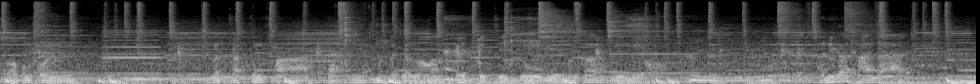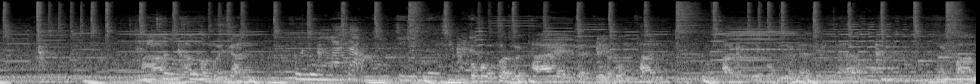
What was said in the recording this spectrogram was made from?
เพราะบางคนมาจับตรงฝาแต่อันเนี้ยมันก็จะร้อนไปติดที่รูนี่มันก็ดึงไม่ออกอืมอันนี้ก็ทานได้อันนี้ทานคือแล้วคุณก็เหมือนกัน คุณลุงมาจากเมืองจีนเลยใช่ไหมพอ คนเกิดมืองไทยแต่เสียผมทันผมพากับเสียผมตั้งแต่เด็กแล้วมันความ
